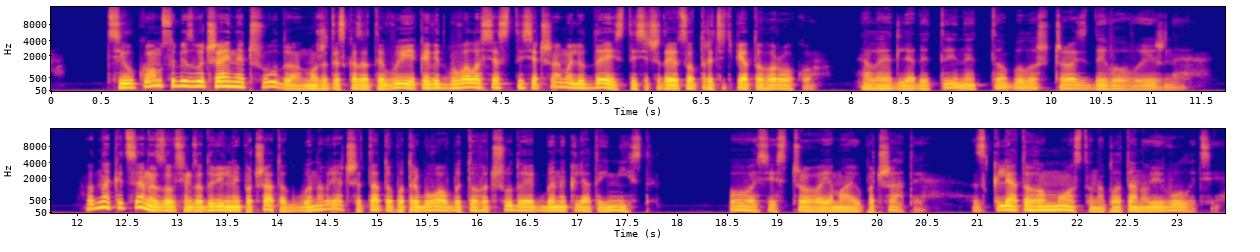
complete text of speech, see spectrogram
Цілком собі звичайне чудо, можете сказати ви, яке відбувалося з тисячами людей з 1935 року. Але для дитини то було щось дивовижне. Однак і це не зовсім задовільний початок, бо навряд чи тато потребував би того чуда, якби не клятий міст. Ось із чого я маю почати з клятого мосту на Платановій вулиці.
